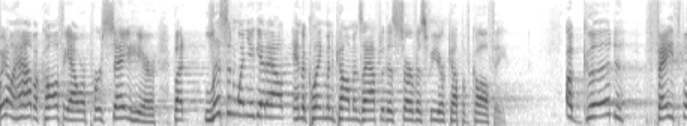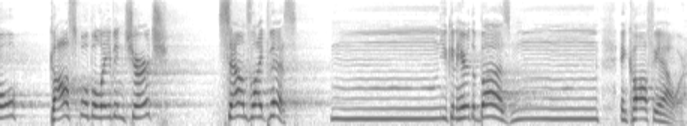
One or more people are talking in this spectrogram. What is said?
we don't have a coffee hour per se here, but listen when you get out into Klingman Commons after this service for your cup of coffee. A good, faithful, gospel believing church sounds like this. Mm, you can hear the buzz mm, in coffee hour.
